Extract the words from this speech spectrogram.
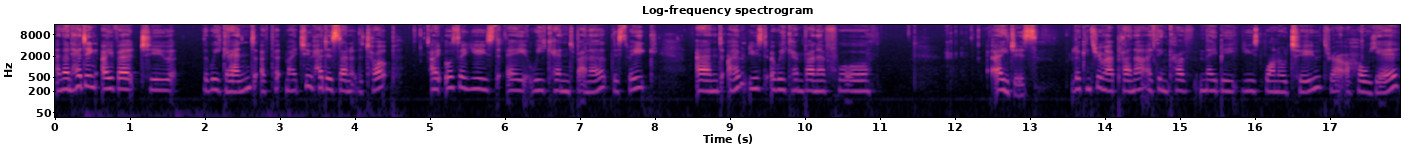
And then heading over to the weekend, I've put my two headers down at the top. I also used a weekend banner this week and I haven't used a weekend banner for ages. Looking through my planner, I think I've maybe used one or two throughout a whole year.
